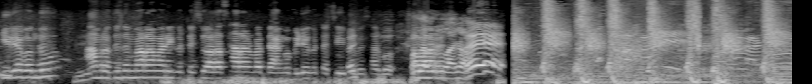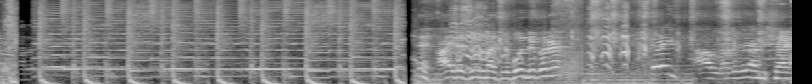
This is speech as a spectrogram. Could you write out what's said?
কি রে বন্ধু আমরা দুজন মারামারি করতেছি ওরা সারান বাদ আঙ্গ ভিডিও করতেছি ইউটিউবে ছাড়বো! হাই রে জুর মাছ বন্দি করে। এই আল্লাহ রে আমি শেখ।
